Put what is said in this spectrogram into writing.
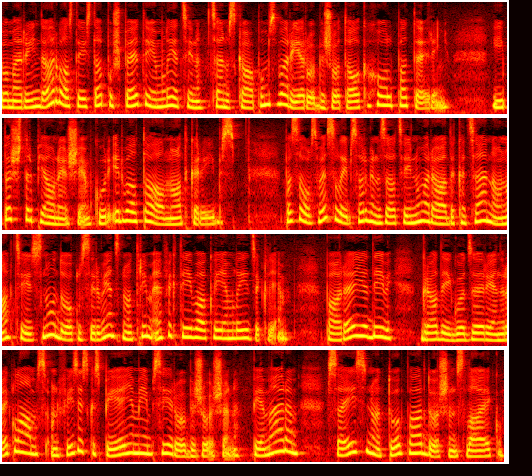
tomēr rinda ārvalstīs tapuši pētījumi liecina, cenas kāpums var ierobežot alkohola patēriņu, īpaši starp jauniešiem, kuri ir vēl tālu no atkarības. Pasaules veselības organizācija norāda, ka cena un akcijas nodoklis ir viens no trim efektīvākajiem līdzekļiem. Pārējie divi - grādīgo dzērienu reklāmas un fiziskas pieejamības ierobežošana, piemēram, saīsinot to pārdošanas laiku,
